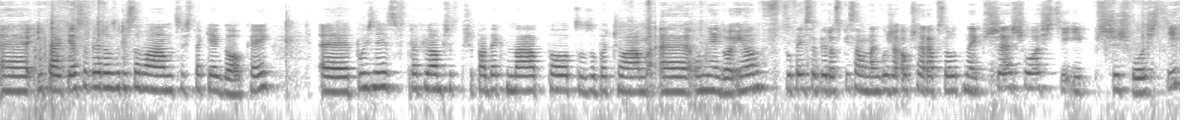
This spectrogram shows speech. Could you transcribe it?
E, I tak, ja sobie rozrysowałam coś takiego, ok? E, Później trafiłam przez przypadek na to, co zobaczyłam e, u niego, i on tutaj sobie rozpisał na górze obszar absolutnej przeszłości i przyszłości,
